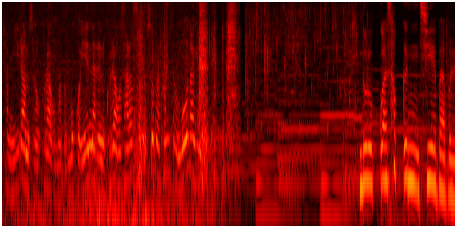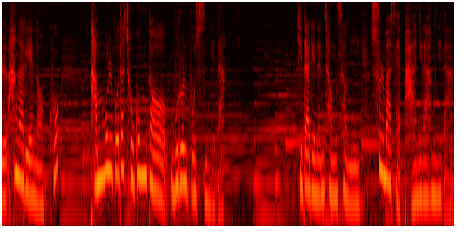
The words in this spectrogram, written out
참 일하면서 그러고 뭐도 먹고 옛날에는 그러고 살았어요 술을 함수로 못 하겠는데 누룩과 섞은 지혜밥을 항아리에 넣고 밥물보다 조금 더 물을 붓습니다. 기다리는 정성이 술맛의 반이라 합니다.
